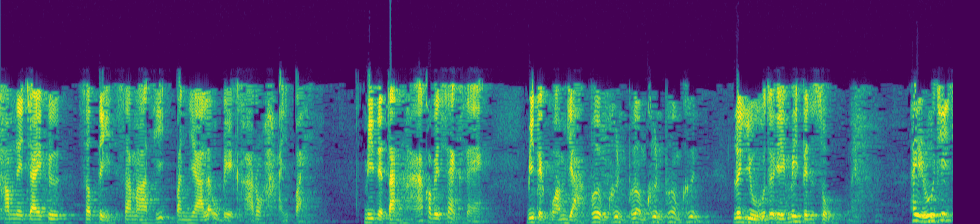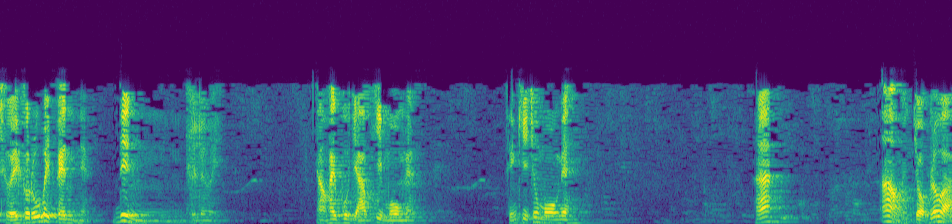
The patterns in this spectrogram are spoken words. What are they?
ธรรมในใจคือสติสมาธิปัญญาและอุเบกขาเราหายไป มีแต่ตัณหาเข้าไปแทรกแซงมีแต่ความอยากเพิ่มขึ้น เพิ่มขึ้นเพิ่มขึ้น แล้วอยู่ตัวเองไม่เป็นสุขไงให้รู้เฉยก็รู้ไม่เป็นเนี่ย ดิ้นไปเลยเอาให้พูดยาวกี่โมงเนี่ย ถึงกี่ชั่วโมงเนี่ย ฮะอ้าวจบแล้วอะ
